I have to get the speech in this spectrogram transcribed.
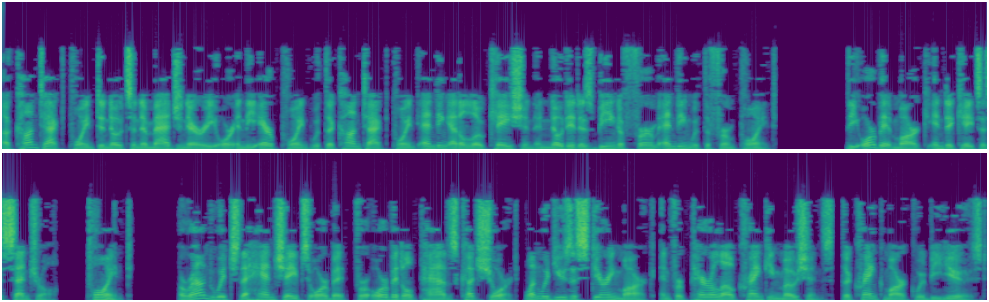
A contact point denotes an imaginary or in the air point with the contact point ending at a location and noted as being a firm ending with the firm point. The orbit mark indicates a central point around which the handshapes orbit. For orbital paths cut short, one would use a steering mark, and for parallel cranking motions, the crank mark would be used.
